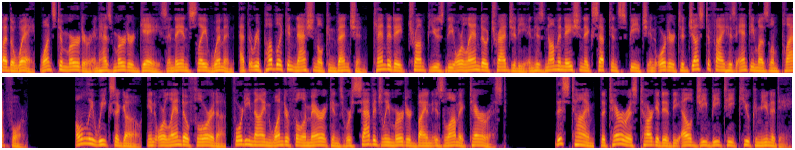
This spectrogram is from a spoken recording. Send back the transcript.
by the way, wants to murder and has murdered gays and they enslave women. At the Republican National Convention, candidate Trump used the Orlando tragedy in his nomination acceptance speech in order to justify his anti Muslim platform. Only weeks ago, in Orlando, Florida, 49 wonderful Americans were savagely murdered by an Islamic terrorist. This time, the terrorist targeted the LGBTQ community.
